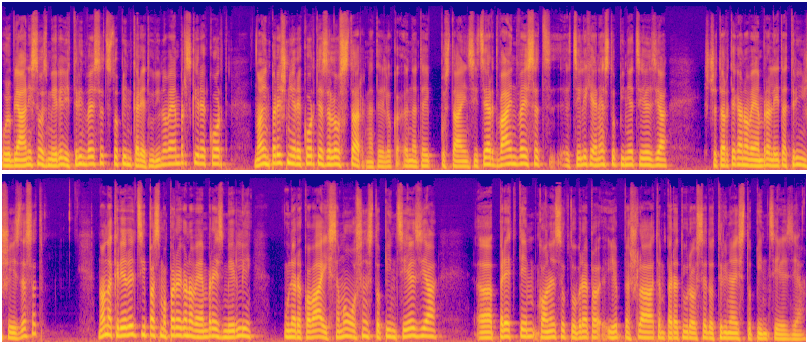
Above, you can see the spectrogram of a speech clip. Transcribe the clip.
v Ljubljani smo izmerili 23 stopinj, kar je tudi novembrski rekord. No, in prejšnji rekord je zelo star na tej, na tej postaji in sicer 22,1 stopinje Celzija z 4. novembra leta 63. No, na Kreljici pa smo 1. novembra izmerili v narekovajih samo 8 stopinj Celzija, uh, predtem, konec oktobra, pa je pa šla temperatura vse do 13 stopinj Celzija.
